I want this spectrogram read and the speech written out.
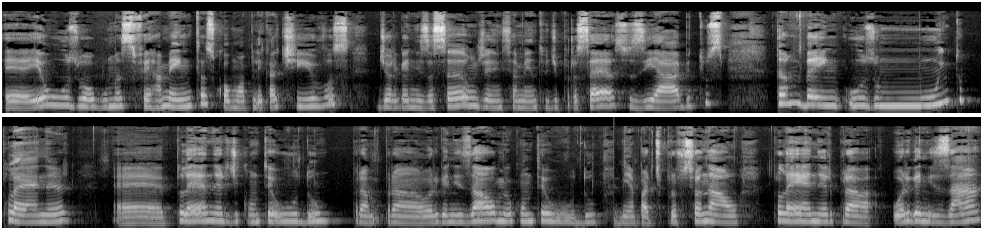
É, eu uso algumas ferramentas, como aplicativos de organização, gerenciamento de processos e hábitos. Também uso muito planner, é, planner de conteúdo para organizar o meu conteúdo, minha parte profissional, planner para organizar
